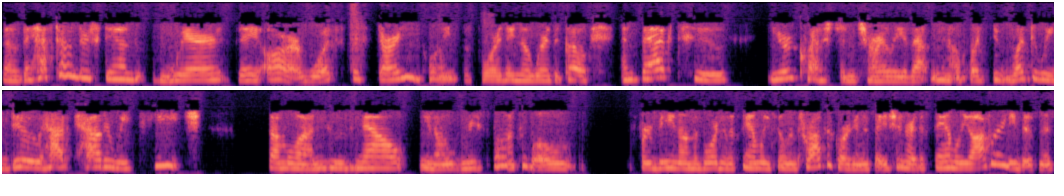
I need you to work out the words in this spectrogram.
So they have to understand where they are. What's the starting point before they know where to go? And back to your question, Charlie, about you know what do what do we do? How how do we teach someone who's now you know responsible for being on the board of the family philanthropic organization or the family operating business?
